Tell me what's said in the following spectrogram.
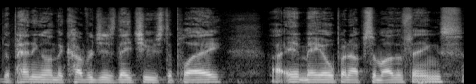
depending on the coverages they choose to play. Uh, it may open up some other things,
